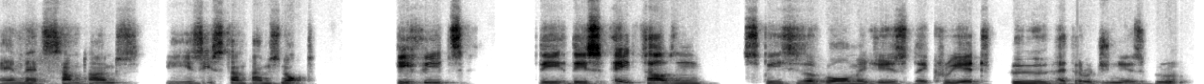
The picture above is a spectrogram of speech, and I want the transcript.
And that's sometimes easy, sometimes not. If it's the, these 8,000 species of raw they create two heterogeneous groups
